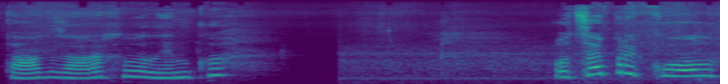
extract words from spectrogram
Так, зараз хвилинку. Оце прикол.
